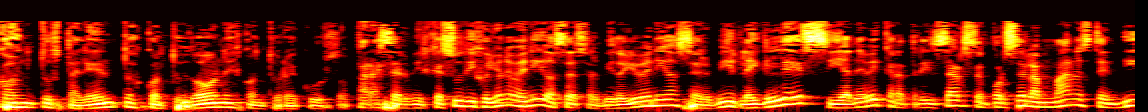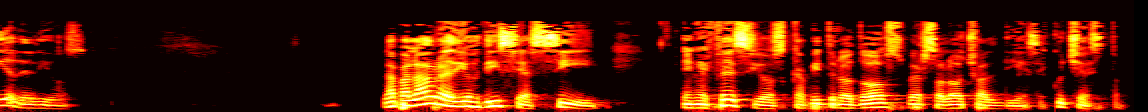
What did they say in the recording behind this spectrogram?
con tus talentos, con tus dones, con tus recursos, para servir. Jesús dijo, yo no he venido a ser servido, yo he venido a servir. La iglesia debe caracterizarse por ser la mano extendida de Dios. La palabra de Dios dice así en Efesios capítulo 2, verso 8 al 10. Escuche esto.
